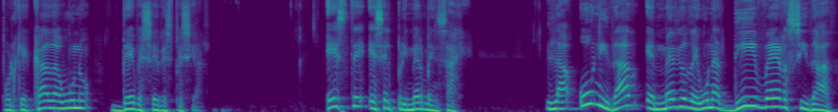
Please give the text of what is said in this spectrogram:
porque cada uno debe ser especial. Este es el primer mensaje. La unidad en medio de una diversidad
